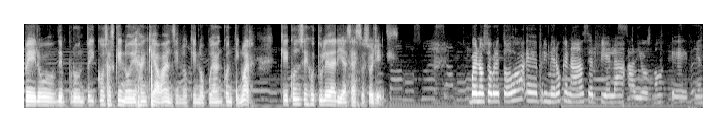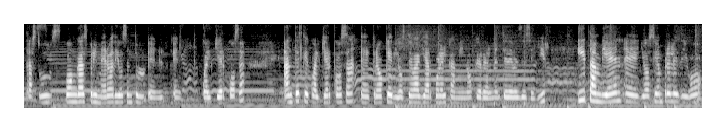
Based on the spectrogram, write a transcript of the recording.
pero de pronto hay cosas que no dejan que avancen o que no puedan continuar. ¿Qué consejo tú le darías a estos oyentes? Bueno, sobre todo, eh, primero que nada, ser fiel a, Dios, ¿no? Eh, mientras tú pongas primero a Dios en, cualquier cosa, antes que cualquier cosa, eh, creo que Dios te va a guiar por el camino que realmente debes de seguir. Y también yo siempre les digo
